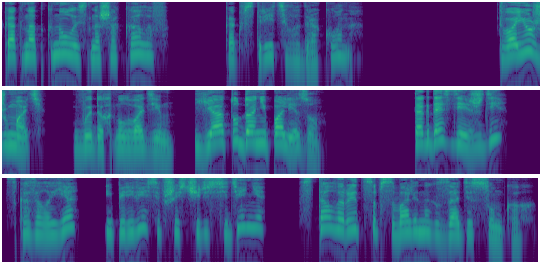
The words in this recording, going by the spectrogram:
как наткнулась на шакалов, как встретила дракона. «Твою ж мать!» — выдохнул Вадим. «Я туда не полезу!» «Тогда здесь жди», — сказала я, и, перевесившись через сиденье, стала рыться в сваленных сзади сумках.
